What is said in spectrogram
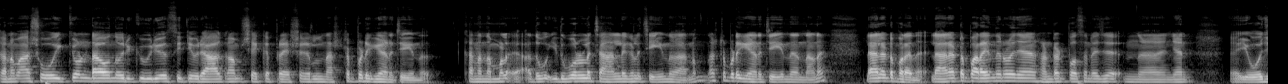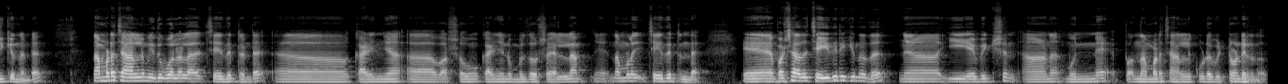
കാരണം ആ ഷോയ്ക്കുണ്ടാവുന്ന ഒരു ക്യൂരിയോസിറ്റി ഒരു ആകാംക്ഷയൊക്കെ പ്രേക്ഷകരിൽ നഷ്ടപ്പെടുകയാണ് ചെയ്യുന്നത്. കാരണം നമ്മൾ അത് ഇതുപോലുള്ള ചാനലുകൾ ചെയ്യുന്ന കാരണം നഷ്ടപ്പെടുകയാണ് ചെയ്യുന്നതെന്നാണ് ലാലേട്ടൻ പറയുന്നത്. ലാലേട്ടൻ പറയുന്നതിനോട് ഞാൻ ഹൺഡ്രഡ് പെർസെന്റേജ് ഞാൻ യോജിക്കുന്നുണ്ട്. നമ്മുടെ ചാനലും ഇതുപോലുള്ള ചെയ്തിട്ടുണ്ട്. കഴിഞ്ഞ വർഷവും കഴിഞ്ഞ മുമ്പിലത്തെ വർഷവും എല്ലാം നമ്മൾ ചെയ്തിട്ടുണ്ട്. പക്ഷേ അത് ചെയ്തിരിക്കുന്നത് ഈ എവിക്ഷൻ ആണ് മുന്നേ നമ്മുടെ ചാനലിൽ കൂടെ വിട്ടുകൊണ്ടിരുന്നത്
